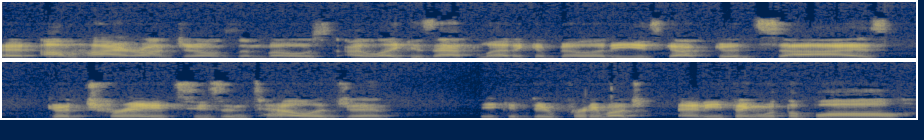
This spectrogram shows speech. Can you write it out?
And I'm higher on Jones than most. I like his athletic ability. He's got good size good traits. He's intelligent. He can do pretty much anything with the ball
